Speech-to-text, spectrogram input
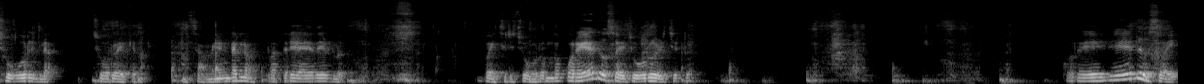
ചോറില്ല. ചോറ് വയ്ക്കണം സമയമുണ്ടല്ലോ. പത്തര ആയതേ ഉള്ളൂ. അപ്പോൾ ഇച്ചിരി ചോറും കുറേ ദിവസമായി ചോറ് കഴിച്ചിട്ട്. കുറേ ദിവസമായി.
